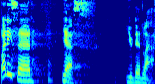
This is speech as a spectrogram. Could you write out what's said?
But he said, Yes, you did laugh.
